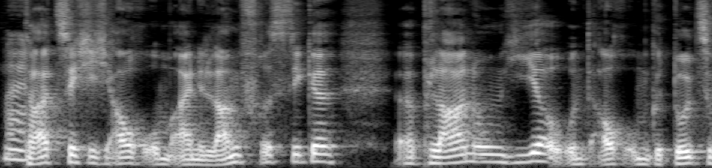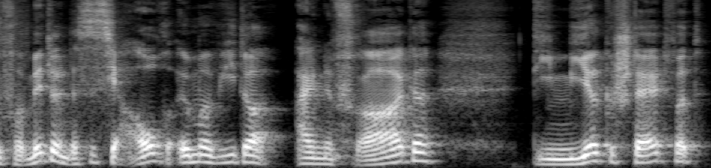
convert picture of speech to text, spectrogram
nein. tatsächlich auch um eine langfristige äh, Planung hier und auch um Geduld zu vermitteln. Das ist ja auch immer wieder eine Frage, die mir gestellt wird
